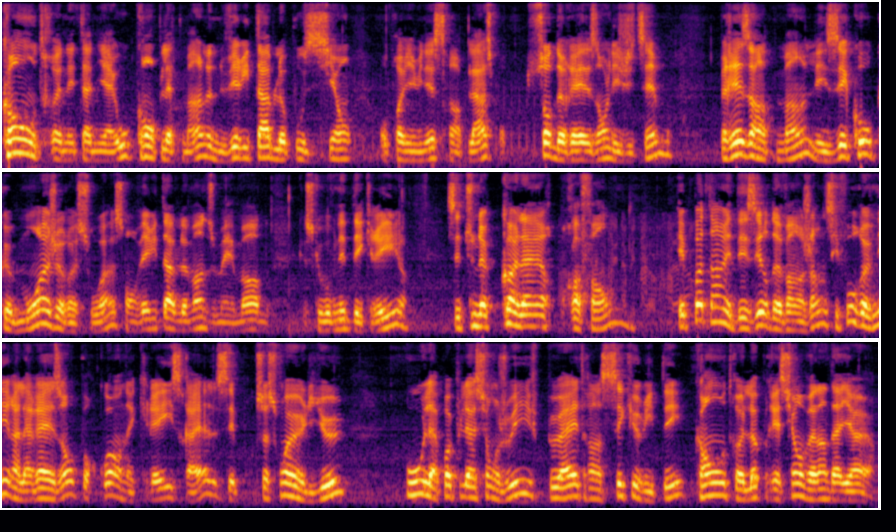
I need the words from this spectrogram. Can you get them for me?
contre Netanyahou complètement, une véritable opposition au premier ministre en place pour toutes sortes de raisons légitimes. Présentement, les échos que moi je reçois sont véritablement du même ordre que ce que vous venez de décrire. C'est une colère profonde et pas tant un désir de vengeance. Il faut revenir à la raison pourquoi on a créé Israël, c'est pour que ce soit un lieu où la population juive peut être en sécurité contre l'oppression venant d'ailleurs.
